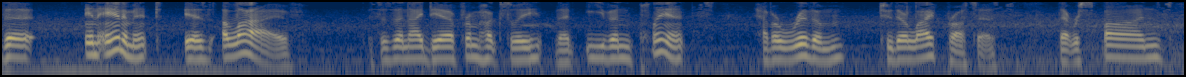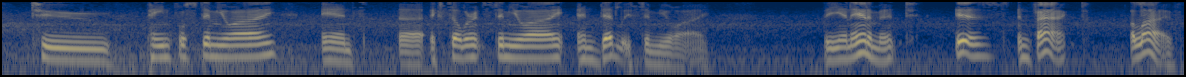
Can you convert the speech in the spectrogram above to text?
The inanimate is alive. This is an idea from Huxley that even plants have a rhythm to their life process that responds to painful stimuli and uh, accelerant stimuli and deadly stimuli. The inanimate is, in fact, alive.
